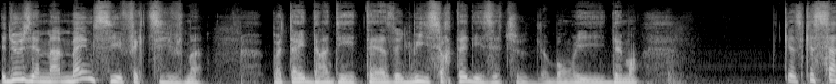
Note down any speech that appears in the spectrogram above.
Et deuxièmement, même si effectivement, peut-être dans des tests, lui, il sortait des études. Là. Bon, il démontre. Qu'est-ce que ça,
